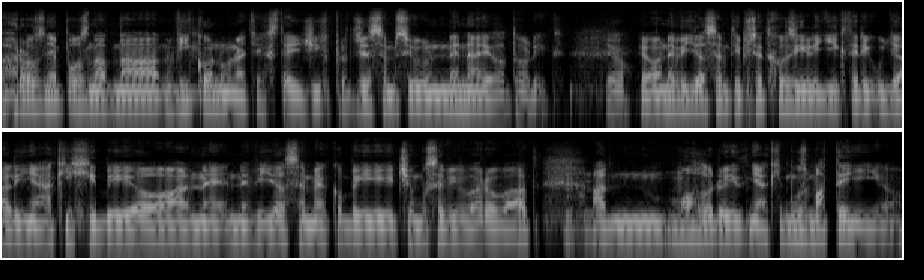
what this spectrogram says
hrozně poznat na výkonu na těch stagech, protože jsem si ju nenajel tolik. Jo. Jo, neviděl jsem ty předchozí lidi, kteří udělali nějaké chyby, jo, a ne, neviděl jsem jakoby čemu se vyvarovat Mhm. a mohlo dojít k nějakému zmatení, jo.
